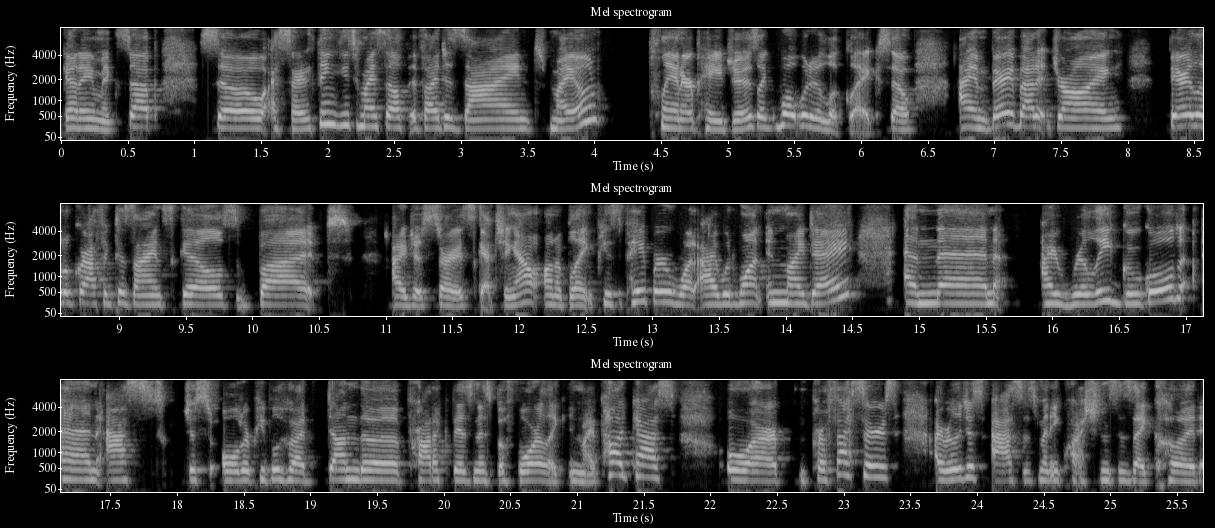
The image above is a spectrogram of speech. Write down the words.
getting mixed up. So I started thinking to myself, if I designed my own planner pages like what would it look like? So i am very bad at drawing very little graphic design skills but i just started sketching out on a blank piece of paper what i would want in my day. And then I really Googled and asked just older people who had done the product business before, like in my podcast or professors. I really just asked as many questions as I could.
